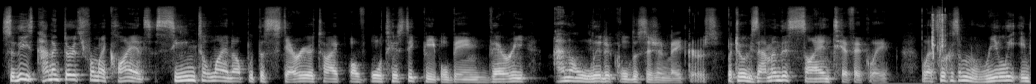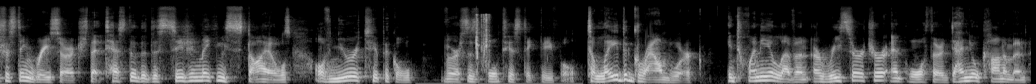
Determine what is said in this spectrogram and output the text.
So these anecdotes from my clients seem to line up with the stereotype of autistic people being very analytical decision makers. But to examine this scientifically, let's look at some really interesting research that tested the decision-making styles of neurotypical versus autistic people. To lay the groundwork, in 2011, a researcher and author, Daniel Kahneman,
